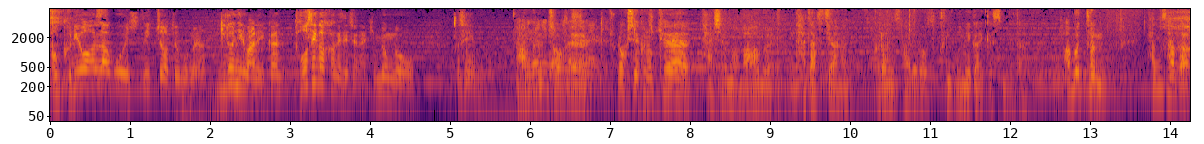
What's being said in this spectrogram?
더 그리워하려고 일 수도 있죠, 어떻게 보면. 이런 일이 많으니까 더 생각하게 되잖아요, 김명로 선생님은. 아, 그렇죠. 좋았을 역시 그렇게 다시 한번 마음을 다잡게 하는 그런 사례로 큰 의미가 있겠습니다. 아무튼 판사가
